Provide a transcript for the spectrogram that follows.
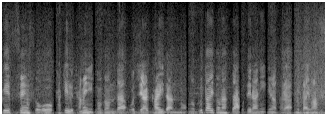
国越戦争を避けるために臨んだおじや階段のこの舞台となったお寺に今から向かいます。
